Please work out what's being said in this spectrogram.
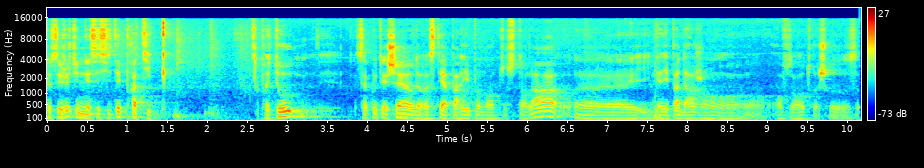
que c'est juste une nécessité pratique. Après tout, ça coûtait cher de rester à Paris pendant tout ce temps-là, euh, il n'y avait pas d'argent en, faisant autre chose.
